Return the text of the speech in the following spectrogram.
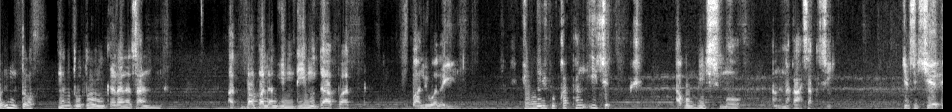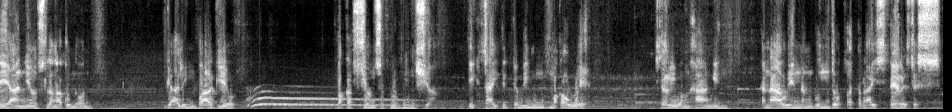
kwento ng totoong karanasan at babalang hindi mo dapat baliwalain. Hindi ko katang isip. Ako mismo ang nakasaksi. 17 anyos lang ako noon. Galing Baguio. Bakasyon sa probinsya. Excited kaming makauwi. Sariwang hangin, tanawin ng bundok at rice terraces.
